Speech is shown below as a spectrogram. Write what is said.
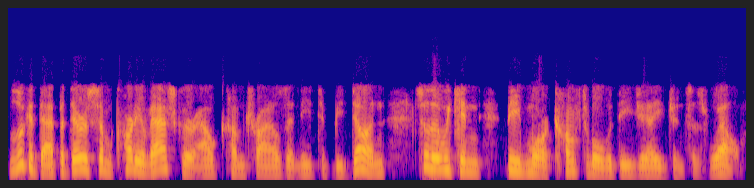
look at that, but there are some cardiovascular outcome trials that need to be done so that we can be more comfortable with these agents as well.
